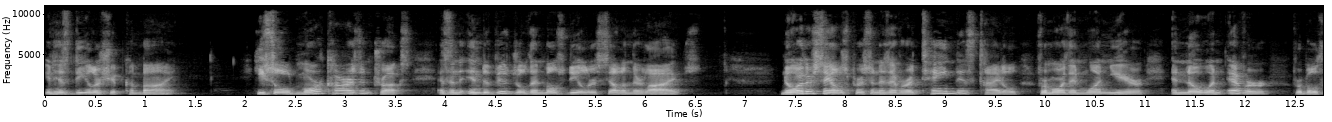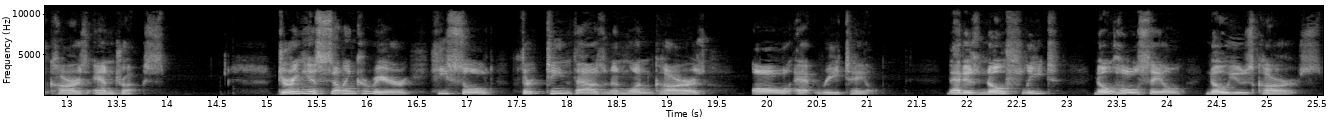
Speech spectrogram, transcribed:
in his dealership combined. He sold more cars and trucks as an individual than most dealers sell in their lives. No other salesperson has ever attained this title for more than one year, and no one ever for both cars and trucks. During his selling career, he sold 13,001 cars, all at retail. That is no fleet, no wholesale, no used cars.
